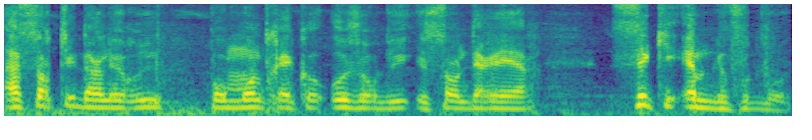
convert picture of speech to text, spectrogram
à sortir dans les rues pour montrer qu'aujourd'hui ils sont derrière ceux qui aiment le football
